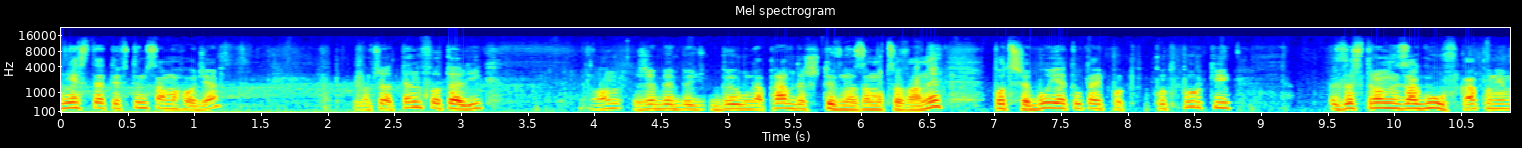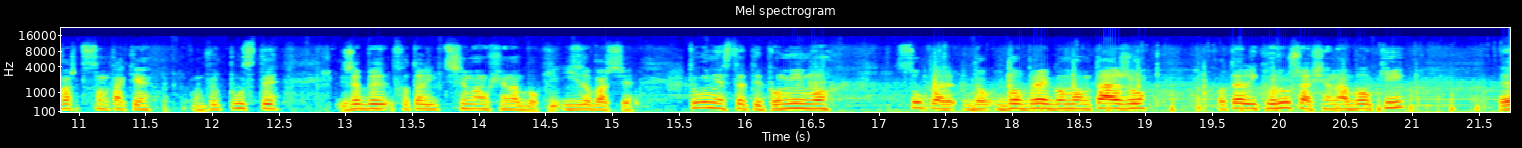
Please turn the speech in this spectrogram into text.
niestety w tym samochodzie, na przykład ten fotelik, on, żeby być, był naprawdę sztywno zamocowany, potrzebuje tutaj pod, podpórki ze strony zagłówka, ponieważ to są takie wypusty żeby fotelik trzymał się na boki. I zobaczcie, tu niestety pomimo super do, dobrego montażu, fotelik rusza się na boki, yy,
